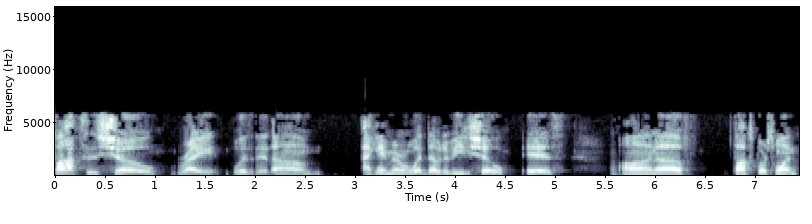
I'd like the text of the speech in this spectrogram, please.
Fox's show, right, was it, um, I can't remember what WWE show is on, uh, Fox Sports 1.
